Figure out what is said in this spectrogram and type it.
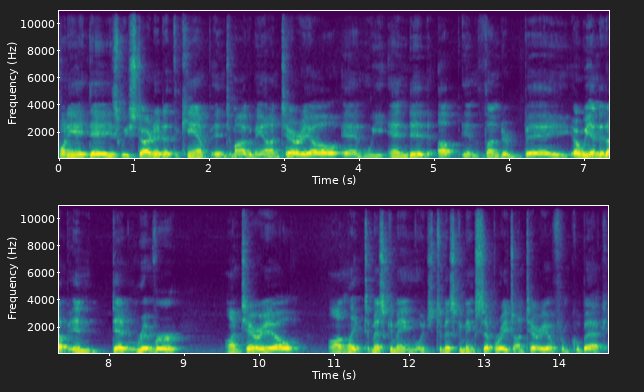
28 days we started at the camp in Temagami, Ontario, and we ended up in Thunder Bay, or we ended up in Dead River, Ontario, on Lake Temiskaming, which Temiskaming separates Ontario from Quebec.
